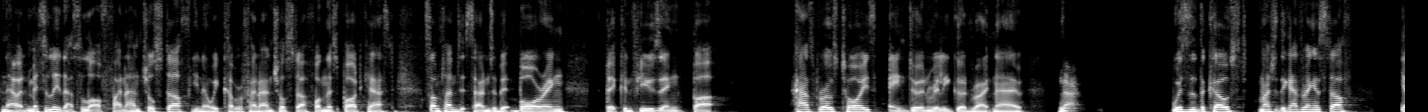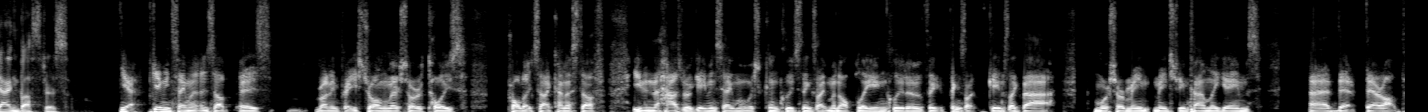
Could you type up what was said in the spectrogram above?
Now, admittedly, that's a lot of financial stuff. You know, we cover financial stuff on this podcast. Sometimes it sounds a bit boring, a bit confusing, but Hasbro's toys ain't doing really good right now. No. Wizards of the Coast, Magic the Gathering and stuff, gangbusters. Yeah, gaming segment is up is running pretty strong. There's sort of toys, products, that kind of stuff. Even the Hasbro gaming segment, which includes things like Monopoly, Cluedo, th- things like games like that, more sort of main, mainstream family games, uh, they're, they're up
